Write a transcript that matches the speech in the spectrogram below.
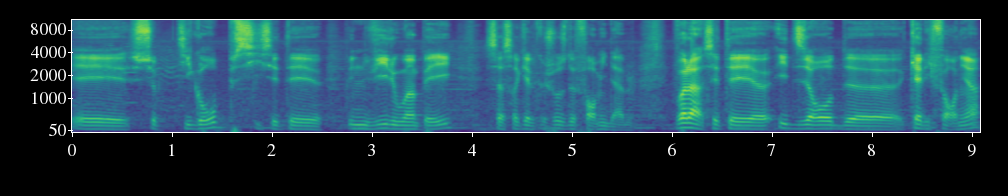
Et ce petit groupe, si c'était une ville ou un pays, ça serait quelque chose de formidable. Voilà, c'était euh, Hit Zero de California.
